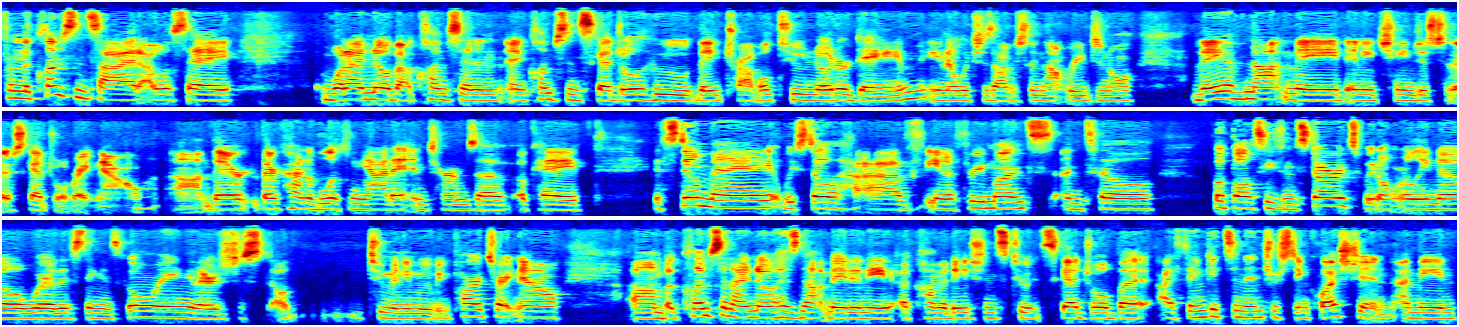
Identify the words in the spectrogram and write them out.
from the Clemson side, I will say what I know about Clemson and, and, Clemson's schedule, who they travel to Notre Dame, you know, which is obviously not regional, they have not made any changes to their schedule right now. Um, they're they're kind of looking at it in terms of okay, it's still May, we still have you know three months until football season starts. We don't really know where this thing is going. There's just uh, too many moving parts right now. Um, but Clemson, I know, has not made any accommodations to its schedule, but I think it's an interesting question. I mean,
